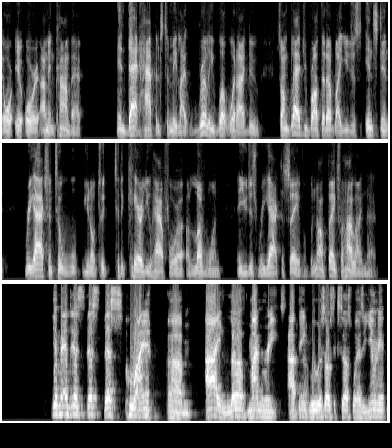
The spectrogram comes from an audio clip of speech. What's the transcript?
or or I'm in combat and that happens to me like really what would I do? So I'm glad you brought that up like you just instant reaction to you know to to the care you have for a, a loved one and you just react to save them. But no, thanks for highlighting that. Yeah, man, that's that's that's who I am. Um, I loved my Marines. I think yeah. we were so successful as a unit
